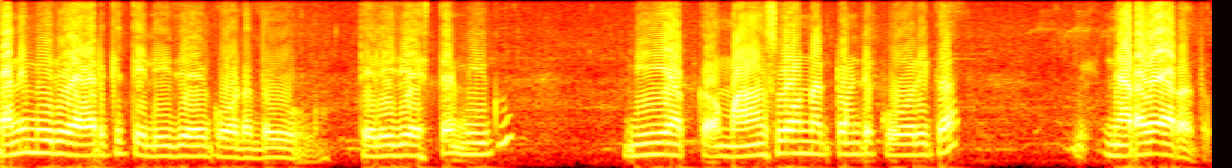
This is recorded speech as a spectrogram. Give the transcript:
కానీ మీరు ఎవరికి తెలియజేయకూడదు. తెలియజేస్తే మీకు మీ యొక్క మనసులో ఉన్నటువంటి కోరిక నెరవేరదు.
